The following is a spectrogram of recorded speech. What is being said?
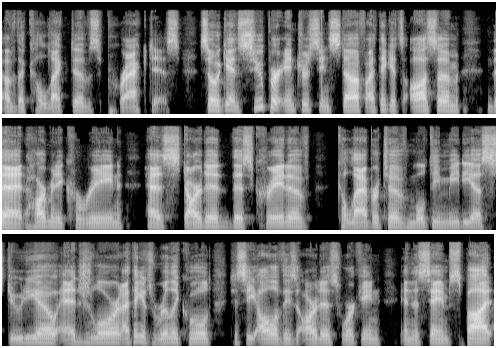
of the collective's practice. So again, super interesting stuff. I think it's awesome that Harmony Korine has started this creative collaborative multimedia studio edge lord i think it's really cool to see all of these artists working in the same spot.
